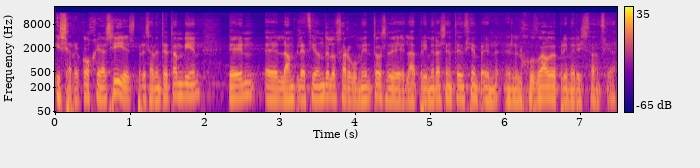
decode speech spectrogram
y, se recoge así expresamente también en eh, la ampliación de los argumentos de la primera sentencia en, en el juzgado de primera instancia.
